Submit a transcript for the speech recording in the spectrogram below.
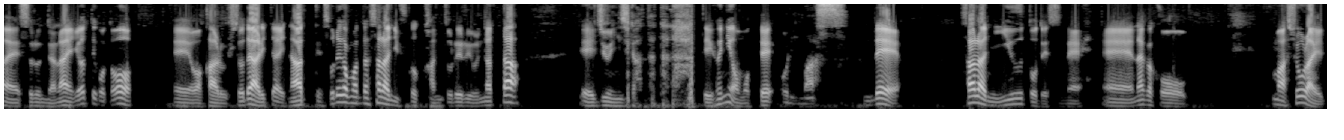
えー、するんじゃないよってことを、えー、わかる人でありたいなって、それがまたさらに深く感じ取れるようになった、えー、12時間だったなっていうふうに思っております。で、さらに言うとですね、えー、なんかこう、まあ将来、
